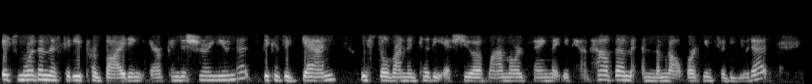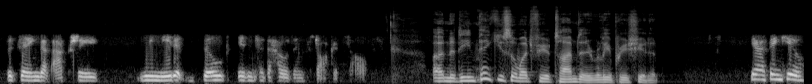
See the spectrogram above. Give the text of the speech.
it's more than the city providing air conditioner units, because again, we still run into the issue of landlords saying that you can't have them and them not working for the unit, but saying that actually we need it built into the housing stock itself. Uh, Nadine, thank you so much for your time today. I really appreciate it. Yeah, thank you.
